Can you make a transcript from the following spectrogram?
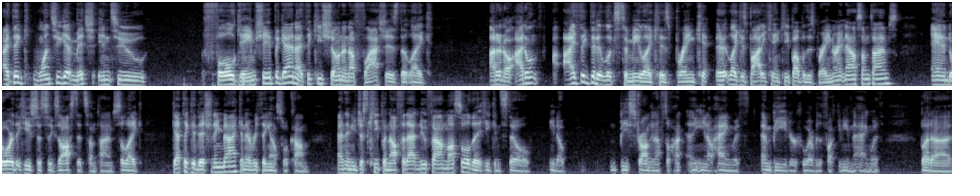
I think once you get Mitch into full game shape again, I think he's shown enough flashes that like, I don't know, I don't, I think that it looks to me like his brain can't, uh, like his body can't keep up with his brain right now sometimes, and or that he's just exhausted sometimes. So like, get the conditioning back, and everything else will come. And then you just keep enough of that newfound muscle that he can still, you know, be strong enough to you know hang with Embiid or whoever the fuck you need to hang with. But uh,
